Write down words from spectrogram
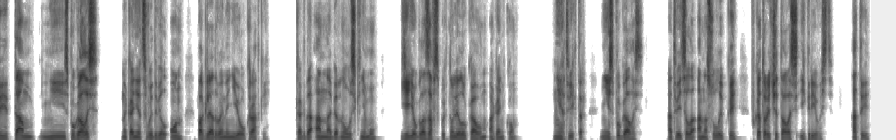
«Ты там не испугалась?» — наконец выдавил он, поглядывая на нее украдкой. Когда Анна обернулась к нему, ее глаза вспыхнули лукавым огоньком. «Нет, Виктор, не испугалась», — ответила она с улыбкой, в которой читалась игривость. «А ты?»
